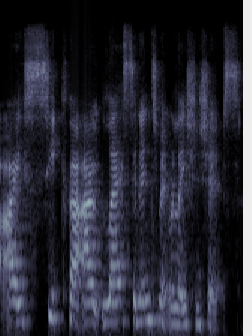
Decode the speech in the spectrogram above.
I seek that out less in intimate relationships.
